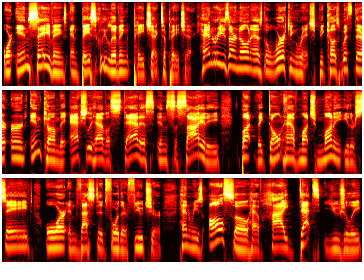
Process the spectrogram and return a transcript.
or in savings and basically living paycheck to paycheck. Henrys are known as the working rich because with their earned income, they actually have a status in society but they don't have much money either saved or invested for their future. Henrys also have high debt usually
